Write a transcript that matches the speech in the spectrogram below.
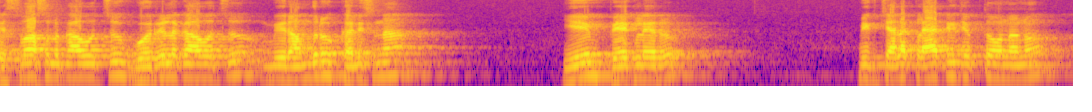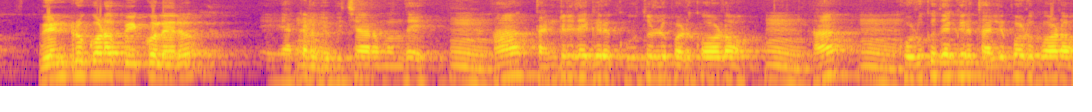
విశ్వాసులు కావచ్చు గొర్రెలు కావచ్చు మీరందరూ కలిసినా ఏం పీకలేరు. మీకు చాలా క్లారిటీ చెప్తూ ఉన్నాను. వెంట్రు కూడా పీక్కోలేరు. ఎక్కడ వ్యభిచారం ఉంది? తండ్రి దగ్గర కూతుళ్ళు పడుకోవడం కొడుకు దగ్గర తల్లి పడుకోవడం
